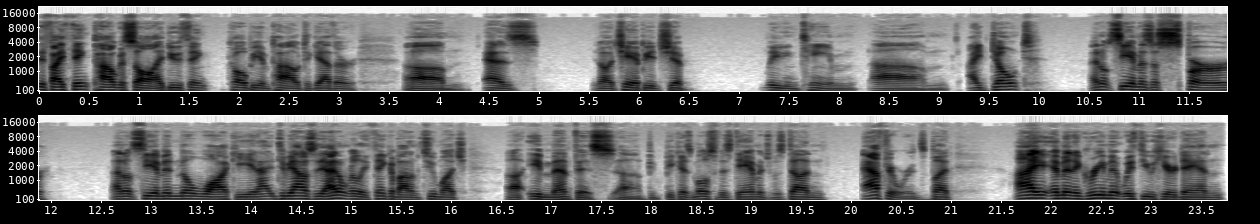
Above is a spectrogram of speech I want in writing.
if I think Pau Gasol, I do think Kobe and Pau together um, as you know a championship leading team. Um, I don't. I don't see him as a Spur. I don't see him in Milwaukee, and I, to be honest with you, I don't really think about him too much uh, in Memphis uh, b- because most of his damage was done afterwards. But I am in agreement with you here, Dan.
